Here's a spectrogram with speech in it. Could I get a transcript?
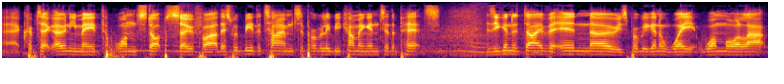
Uh, Cryptek only made one stop so far. This would be the time to probably be coming into the pits. Is he going to dive it in? No, he's probably going to wait one more lap.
